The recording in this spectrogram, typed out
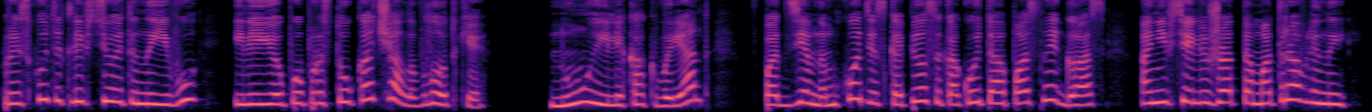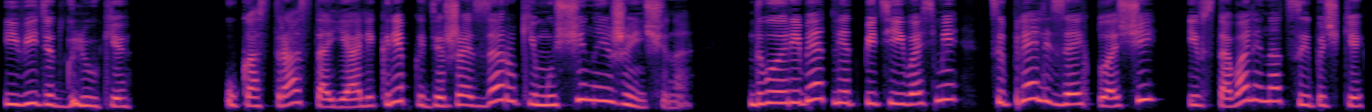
происходит ли все это наяву или ее попросту укачало в лодке. Ну, или, как вариант, в подземном ходе скопился какой-то опасный газ, они все лежат там отравленные и видят глюки. У костра стояли, крепко держась за руки, мужчина и женщина. Двое ребят лет пяти и восьми цеплялись за их плащи и вставали на цыпочки,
